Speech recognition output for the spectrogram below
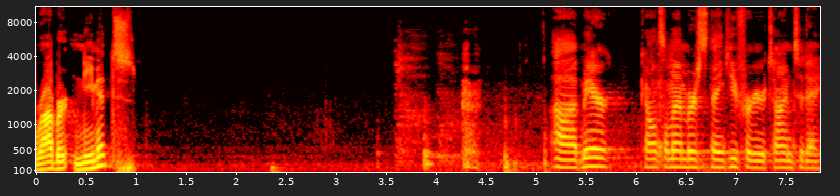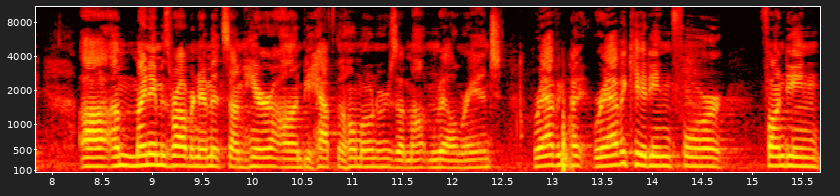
Robert Nemitz. Uh, Mayor, council members, thank you for your time today. Uh, My name is Robert Nimitz. I'm here on behalf of the homeowners of Mountain Vale Ranch. We're we're advocating for funding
